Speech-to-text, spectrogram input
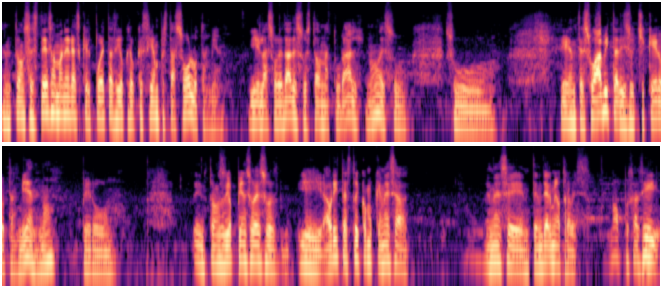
Entonces, de esa manera es que el poeta yo creo que siempre está solo también. Y la soledad es su estado natural, ¿no? Es su, su entre su hábitat y su chiquero también, ¿no? Pero entonces yo pienso eso y ahorita estoy como que en esa en ese entenderme otra vez. no, pues así,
